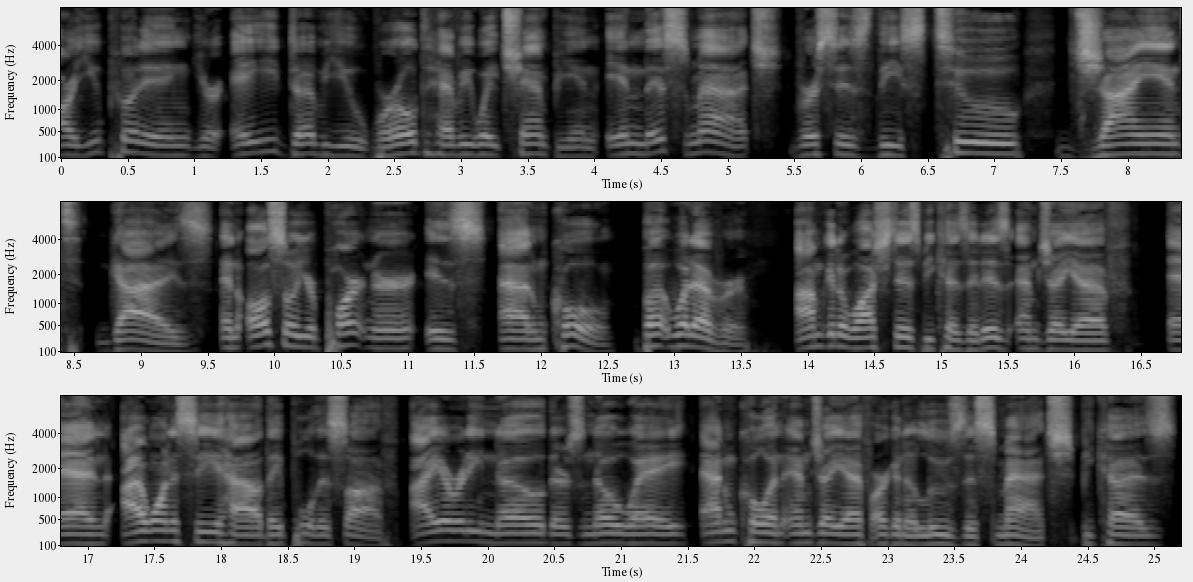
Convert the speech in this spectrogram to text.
are you putting your AEW World Heavyweight Champion in this match versus these two giant guys? And also, your partner is Adam Cole. But whatever. I'm going to watch this because it is MJF and I want to see how they pull this off. I already know there's no way Adam Cole and MJF are going to lose this match because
